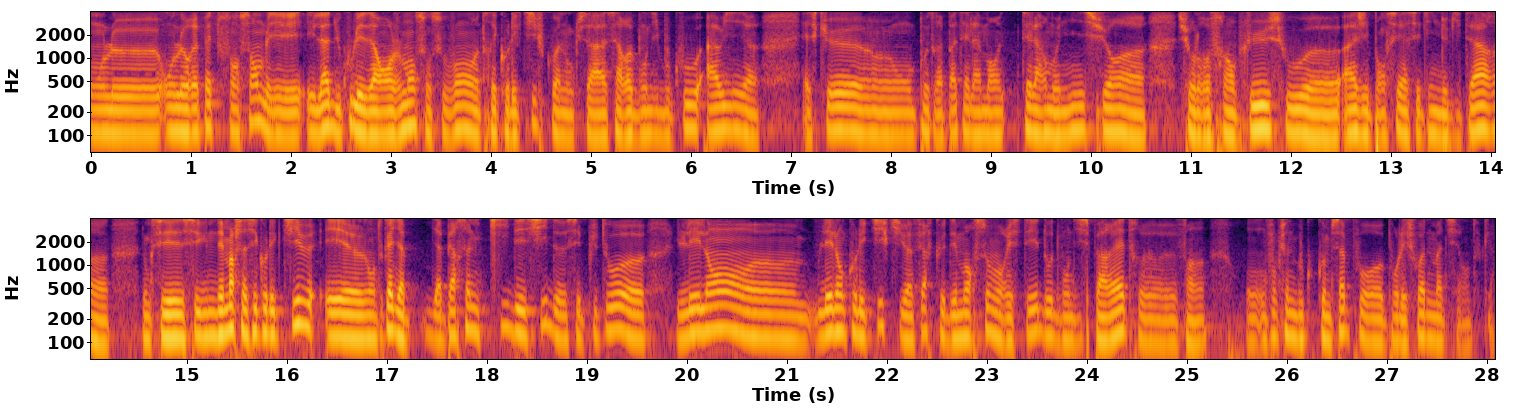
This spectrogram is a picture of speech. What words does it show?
on, le, on le répète tous ensemble. Et, là, du coup, les arrangements sont souvent euh, très collectifs. Quoi, donc ça, ça rebondit beaucoup. Ah oui, euh, est-ce que euh, on poserait pas telle, telle harmonie sur, euh, sur le refrain en plus Ou ah, j'ai pensé à cette ligne de guitare. donc c'est une démarche assez collective. Et en tout cas, il n'y a, a personne qui décide. C'est plutôt l'élan l'élan collectif qui va faire que des morceaux vont rester, d'autres vont disparaître. Enfin, on, on fonctionne beaucoup comme ça pour, pour les choix de matière en tout cas.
